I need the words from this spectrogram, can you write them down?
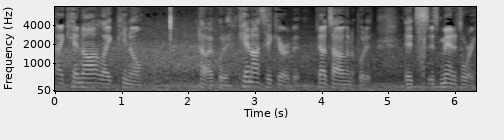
I cannot like you know how I put it cannot take care of it. That's how I'm gonna put it. It's it's mandatory.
